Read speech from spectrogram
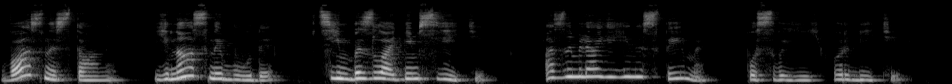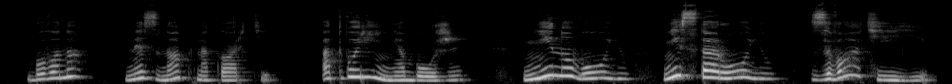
Вас не стане і нас не буде цім безладнім світі, а земля її нестиме по своїй орбіті, бо вона не знак на карті, а творіння Боже, ні новою, ні старою звать її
